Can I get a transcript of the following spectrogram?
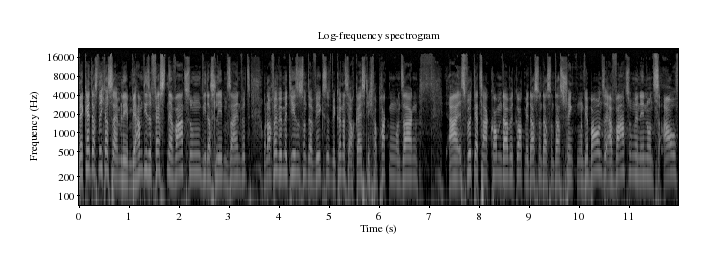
Wer kennt das nicht aus seinem Leben? Wir haben diese festen Erwartungen, wie das Leben sein wird. Und auch wenn wir mit Jesus unterwegs sind, wir können das ja auch geistlich verpacken und sagen, ah, es wird der Tag kommen, da wird Gott mir das und das und das schenken. Und wir bauen so Erwartungen in uns auf,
